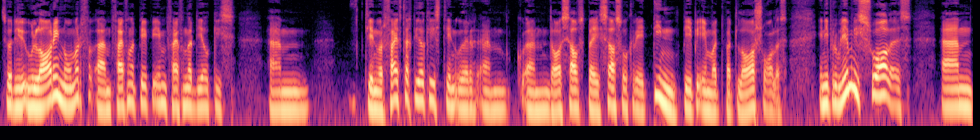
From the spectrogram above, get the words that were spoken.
So die Ulari nommer ehm um, 500 ppm 500 deeltjies ehm um, teenoor 50 deeltjies teenoor ehm um, um, daar selfs by Sasol kry 10 ppm wat wat laer swaal is. En die probleem met die swaal is ehm um,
